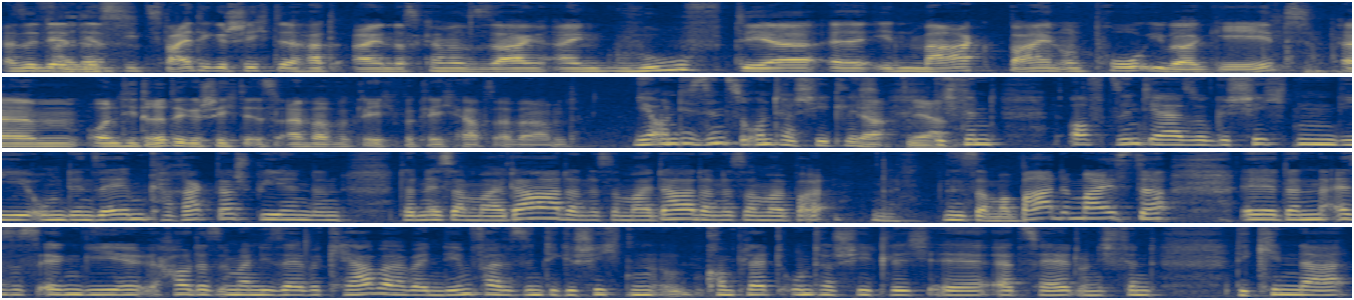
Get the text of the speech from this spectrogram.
also der, der, die zweite Geschichte hat ein, das kann man so sagen, ein Groove, der äh, in Mark, Bein und Po übergeht. Ähm, und die dritte Geschichte ist einfach wirklich, wirklich herzerwärmend. Ja, und die sind so unterschiedlich. Ja. Ja. Ich finde, oft sind ja so Geschichten, die um denselben Charakter spielen. Dann, dann ist er mal da, dann ist er mal da, dann ist er mal, ba ne, dann ist er mal Bademeister. Äh, dann ist es irgendwie, haut das immer in dieselbe Kerbe. Aber in dem Fall sind die Geschichten komplett unterschiedlich äh, erzählt. Und ich finde, die Kinder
